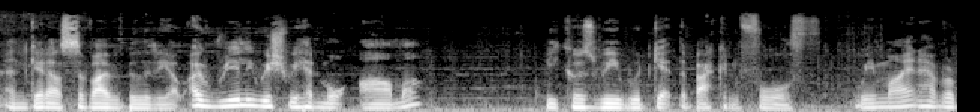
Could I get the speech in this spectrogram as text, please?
and get our survivability up. I really wish we had more armor because we would get the back and forth. We might have a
